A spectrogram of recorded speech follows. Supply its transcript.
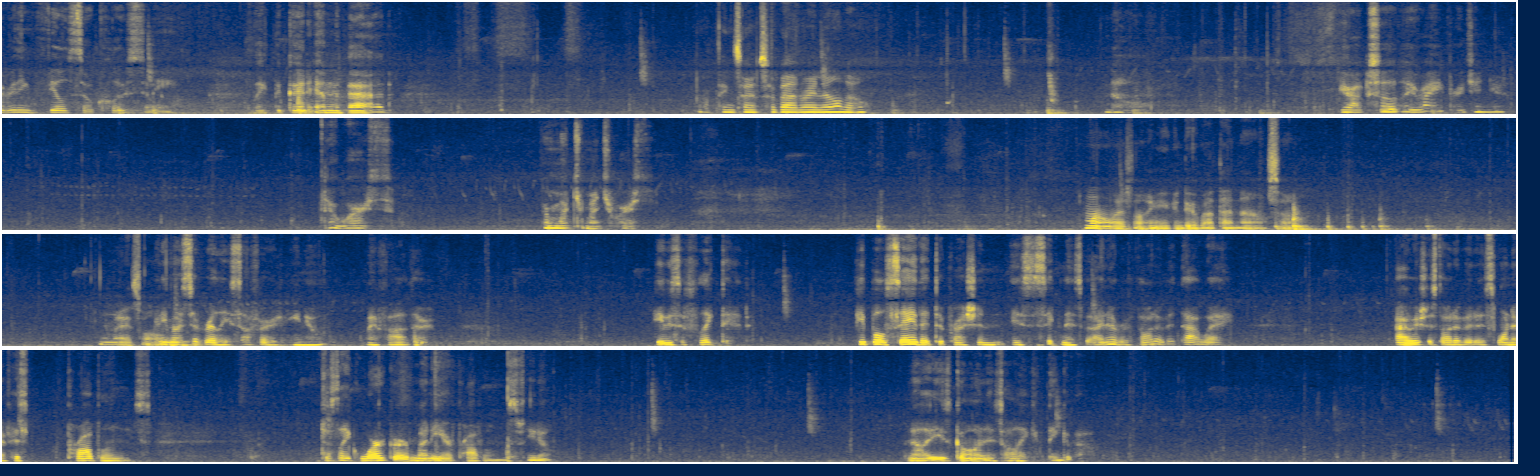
everything feels so close to me. Like the good and the bad. Well, things aren't so bad right now, though. No. You're absolutely right, Virginia. They're worse. They're much, much worse. Well, there's nothing you can do about that now, so. You might as well. He must have really suffered, you know, my father. He was afflicted. People say that depression is sickness, but I never thought of it that way. I always just thought of it as one of his problems. Just like work or money or problems, you know? Now that he's gone, it's all I can think about.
